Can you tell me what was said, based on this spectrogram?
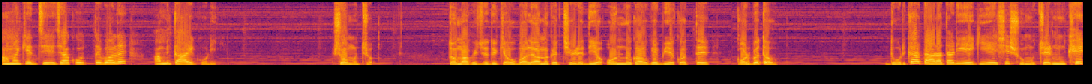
আমাকে যে যা করতে বলে আমি তাই করি। সমুদ্র তোমাকে যদি কেউ বলে আমাকে ছেড়ে দিয়ে অন্য কাউকে বিয়ে করতে করবে তো? দুর্গা তাড়াতাড়ি এগিয়ে এসে সমুদ্রের মুখে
